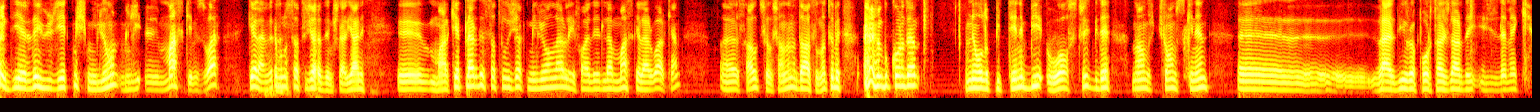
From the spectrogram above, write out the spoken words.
diğeri de 170 milyon mili- e, maskemiz var. Gelenlere bunu satacağız demişler. Yani e, marketlerde satılacak milyonlarla ifade edilen maskeler varken e, sağlık çalışanlarına dağıtılma. Tabii bu konuda ne olup bittiğini bir Wall Street bir de Noam Chomsky'nin e, verdiği röportajlarda izlemek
